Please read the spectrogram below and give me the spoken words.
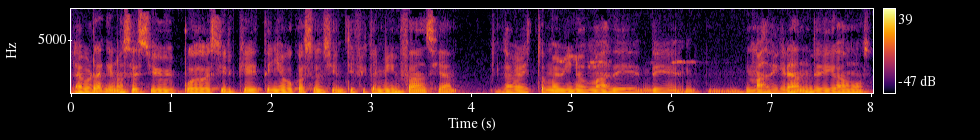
La verdad que no sé si puedo decir que tenía vocación científica en mi infancia. Esto me vino más de, más de grande, digamos.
